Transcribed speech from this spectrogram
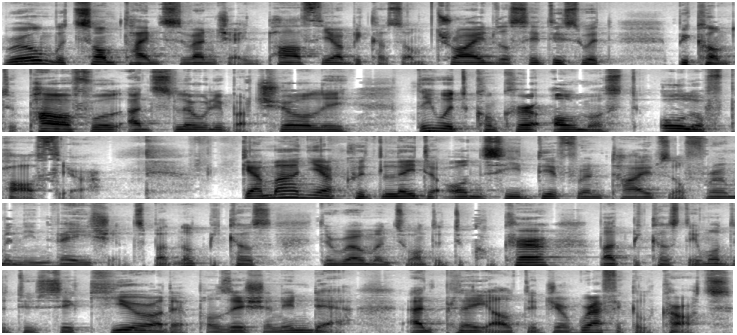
Rome would sometimes venture in Parthia because some tribes or cities would become too powerful and slowly but surely they would conquer almost all of Parthia. Germania could later on see different types of Roman invasions, but not because the Romans wanted to conquer, but because they wanted to secure their position in there and play out the geographical cards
